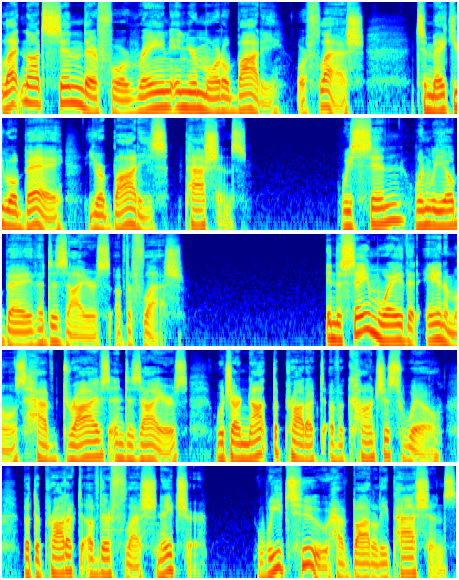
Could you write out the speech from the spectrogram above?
Let not sin, therefore, reign in your mortal body, or flesh, to make you obey your body's passions. We sin when we obey the desires of the flesh. In the same way that animals have drives and desires which are not the product of a conscious will, but the product of their flesh nature, we too have bodily passions,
